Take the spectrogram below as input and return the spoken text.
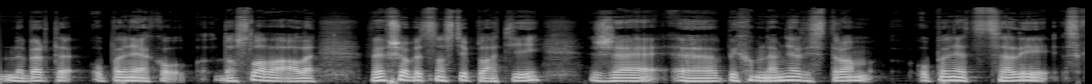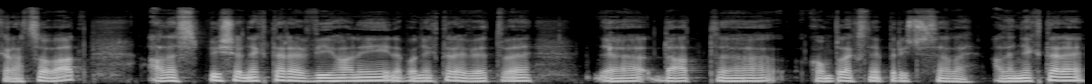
neberte úplně jako doslova, ale ve všeobecnosti platí, že e, bychom neměli strom úplně celý zkracovat, ale spíše některé výhony nebo některé větve eh, dát komplexně pryč celé. Ale některé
